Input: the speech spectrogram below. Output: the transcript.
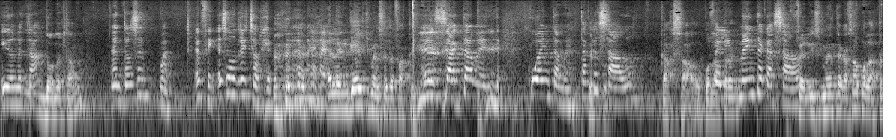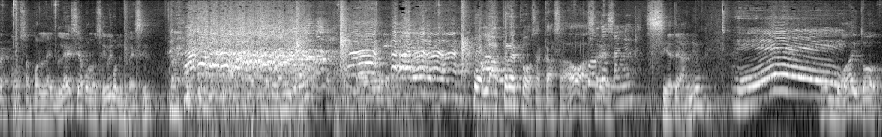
¿y dónde están? ¿Dónde están? Entonces, bueno, en fin, eso es otra historia. El engagement se te fastidia. Exactamente. Cuéntame, ¿estás Después. casado? Casado por las tres. Felizmente casado. Felizmente casado por las tres cosas, por la iglesia, por lo civil y por lo imbécil. por las tres cosas, casado hace ¿Cuántos años? siete años, con ¡Eh! boda y todo.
